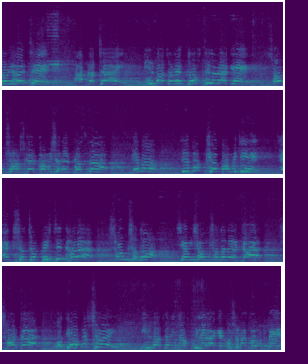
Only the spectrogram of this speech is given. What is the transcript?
তৈরি হয়েছে। আমরা চাই নির্বাচনের তফসিলের আগে শ্রম সংস্কার কমিশনের প্রস্তাব এবং ত্রিপক্ষীয় কমিটির যে একশো চব্বিশটি ধারা সংশোধন, সেই সংশোধনের কাজ সরকার অতি অবশ্যই নির্বাচনী তফসিলের আগে ঘোষণা করবেন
